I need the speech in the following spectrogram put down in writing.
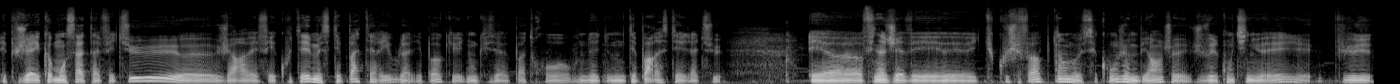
Et puis j'avais commencé à taffer dessus, euh, je leur avais fait écouter, mais c'était pas terrible à l'époque, et donc ils avaient pas trop, on n'était- pas resté là-dessus. Et euh, au final, j'avais, du coup, j'ai fait ah putain, bah, c'est con, j'aime bien, je, vais le continuer. Et puis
